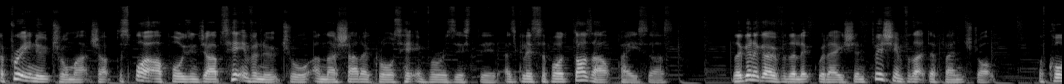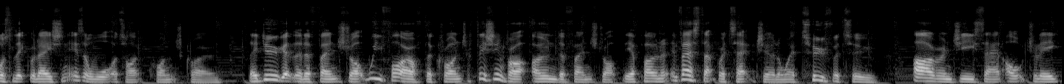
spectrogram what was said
A pretty neutral matchup, despite our poison jabs hitting for neutral and their shadow claws hitting for resisted, as Golisopod does outpace us. They're going to go for the liquidation, fishing for that defense drop. Of course, liquidation is a water type crunch clone. They do get the defense drop, we fire off the crunch, fishing for our own defense drop. The opponent invests that protection and we're two for two. RNG saying Ultra League,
